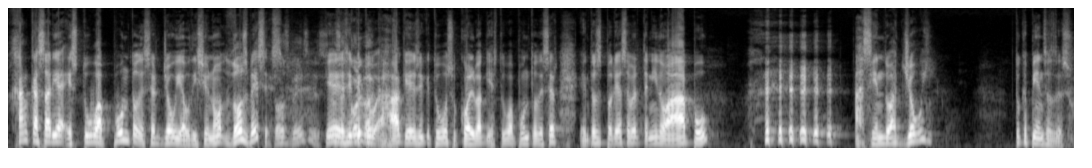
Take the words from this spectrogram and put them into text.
Hank Azaria estuvo a punto de ser Joey, audicionó dos veces. Dos veces. Quiere O sea, decir, que tuvo, ajá, quiere decir que tuvo su callback y estuvo a punto de ser. Entonces podrías haber tenido a Apu haciendo a Joey. ¿Tú qué piensas de eso?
